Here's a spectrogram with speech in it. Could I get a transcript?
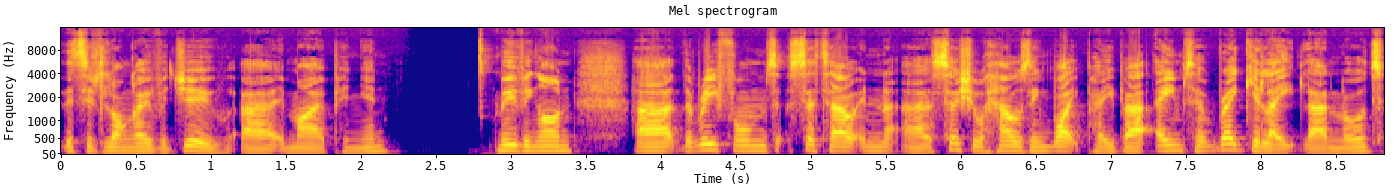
this is long overdue, uh, in my opinion. Moving on, uh, the reforms set out in a social housing white paper aim to regulate landlords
